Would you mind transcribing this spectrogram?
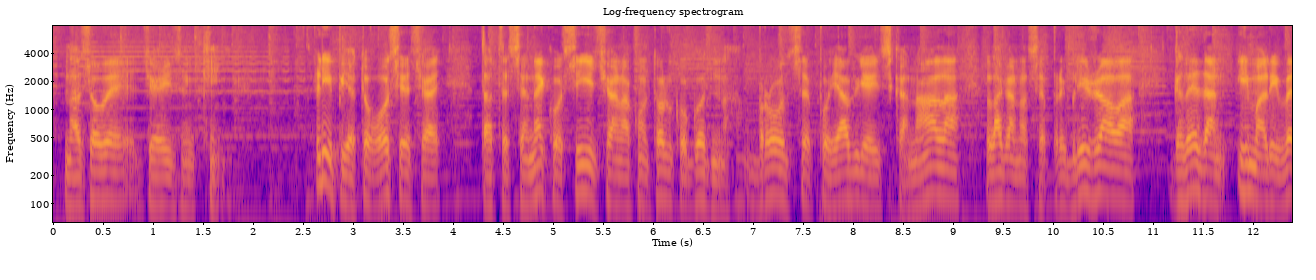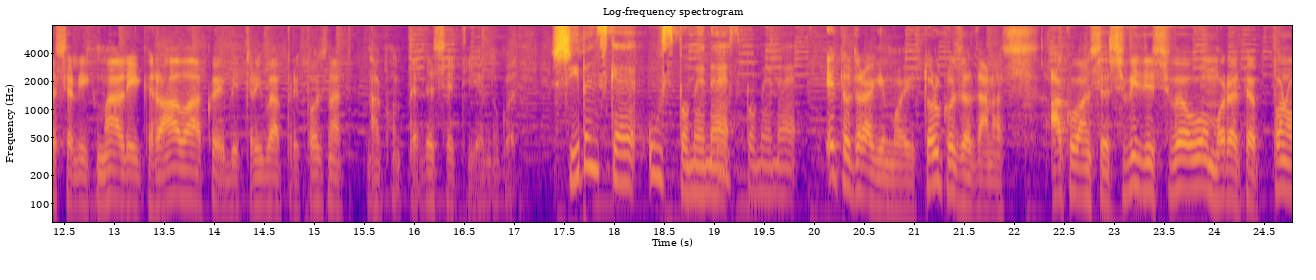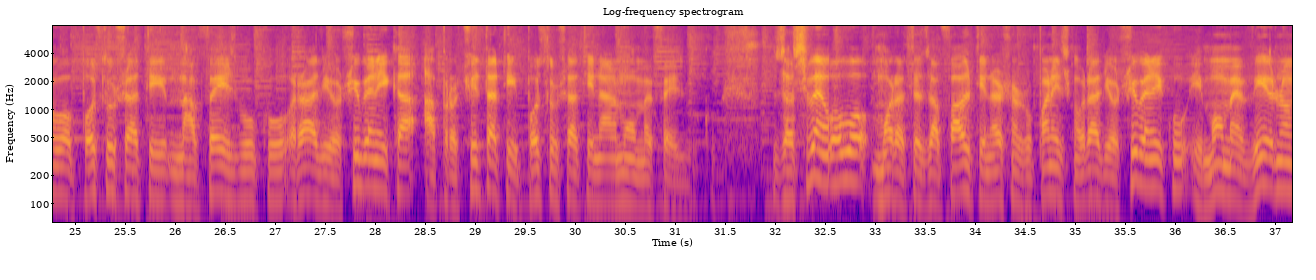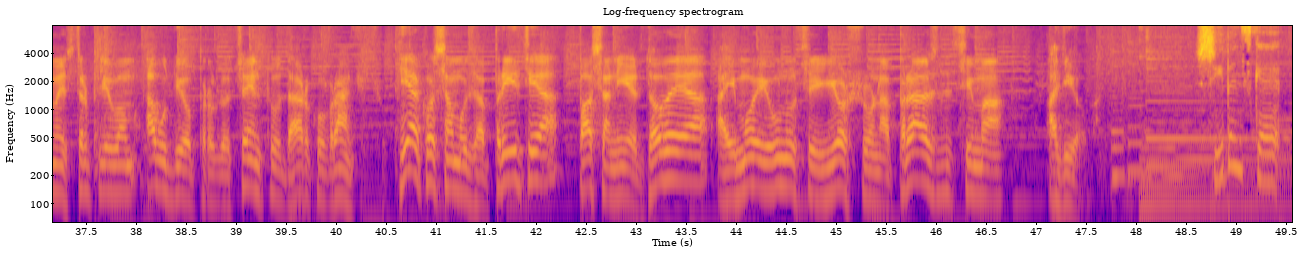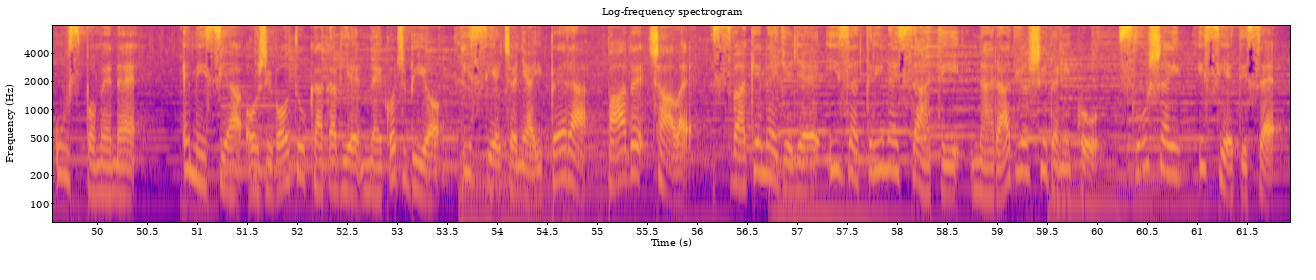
nazove Jason King. Lijep je to osjećaj da te se neko sića nakon toliko godina. Brod se pojavljuje iz kanala, lagano se približava, gledan imali veselih malih grava koje bi treba prepoznati nakon 51 godinu. Šibenske uspomene. uspomene. Eto, dragi moji, toliko za danas. Ako vam se svidi sve ovo, morate ponovo poslušati na Facebooku Radio Šibenika, a pročitati i poslušati na mome Facebooku. Za sve ovo morate zafaliti našem županijskom radio Šibeniku i mome vjernom i strpljivom audio producentu Darku Vrančiću. Iako sam mu zapritija, pasa nije doveja, a i moji unuci još su na praznicima, Adio. Šibenske uspomene. Emisija o životu kakav je nekoć bio. Iz sjećanja i pera Pave Čale. Svake nedjelje iza 13 sati na Radio Šibeniku. Slušaj i sjeti se.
